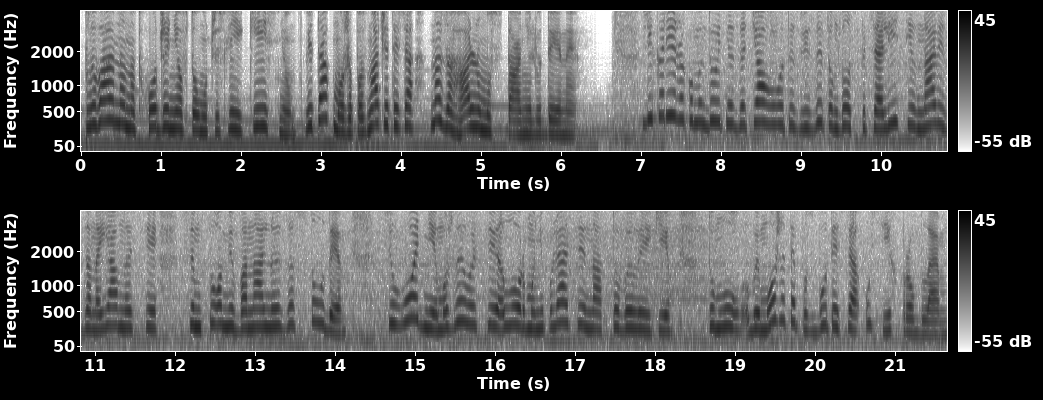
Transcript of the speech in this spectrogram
впливає на надходження, в тому числі і кисню. Відтак може позначитися на загальному стані людини. Лікарі рекомендують не затягувати з візитом до спеціалістів навіть за наявності симптомів банальної застуди. Сьогодні можливості лор-маніпуляції надто великі, тому ви можете позбутися усіх проблем.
